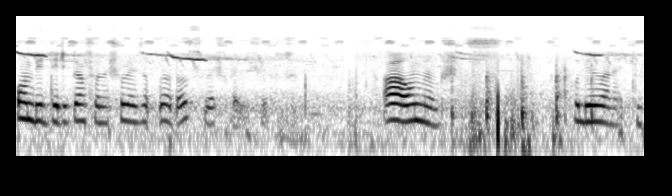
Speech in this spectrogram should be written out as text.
11 dedikten sonra şuraya zıplıyoruz ve şuraya düşüyoruz. Aa olmuyormuş. Oluyor zannettim.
